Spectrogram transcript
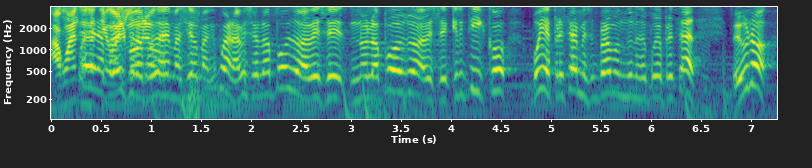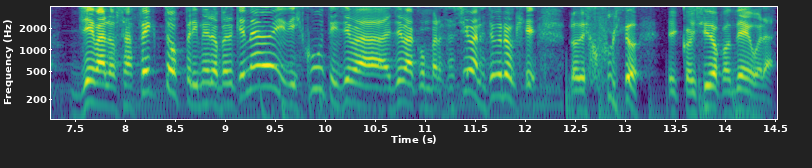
Aguanta, bueno, pero eso lo demasiado mal. Bueno, a veces lo apoyo, a veces no lo apoyo, a veces critico. Voy a expresarme, es un programa donde uno se puede expresar. Pero uno lleva los afectos primero pero que nada y discute y lleva, lleva conversaciones. Yo creo que lo de Julio, eh, coincido con Débora,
